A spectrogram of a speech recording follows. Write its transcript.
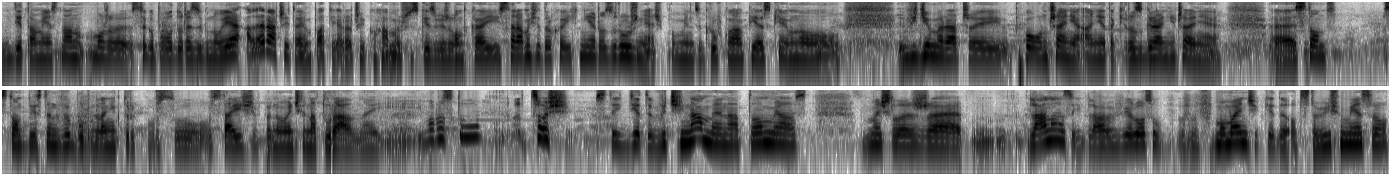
dieta mięsna, no, może z tego powodu rezygnuje, ale raczej ta empatia, raczej kochamy wszystkie zwierzątka i staramy się trochę ich nie rozróżniać pomiędzy krówką a pieskiem. No, widzimy raczej połączenie, a nie takie rozgraniczenie. E, stąd stąd jest ten wybór dla niektórych po prostu staje się w pewnym momencie naturalny i, i po prostu coś z tej diety wycinamy, natomiast myślę, że dla nas i dla wielu osób w momencie, kiedy odstawiliśmy mięso,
